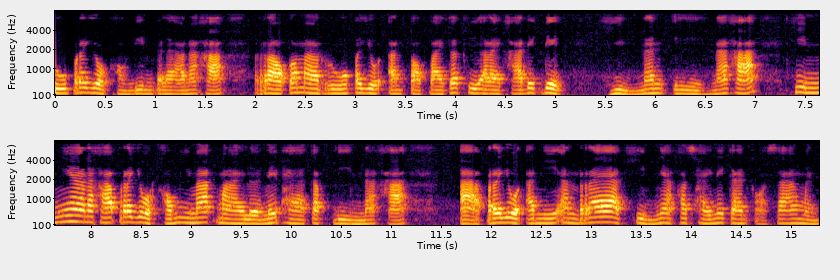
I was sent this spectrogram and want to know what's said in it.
รู้ประโยชน์ของดินไปแล้วนะคะ เราก็มารู้ประโยชน์อันต่อไปก็คืออะไรคะเด็กๆ หินนั่นเองนะคะ หินเนี่ยนะคะประโยชน์เขามีมากมายเลยไม่แพ้กับดินนะคะ ประโยชน์อันนี้อันแรกหินเนี่ยเขาใช้ในการก่อสร้างเหมือน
